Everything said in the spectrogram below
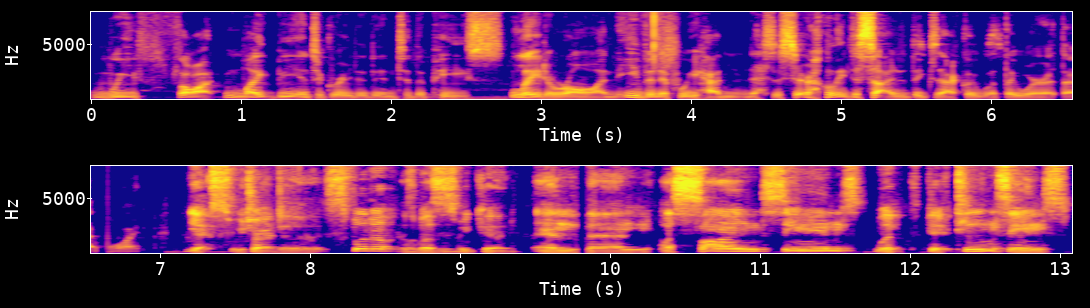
we thought might be integrated into the piece later on, even if we hadn't necessarily decided exactly what they were at that point. Yes, we tried to split up as best as we could and then assigned scenes with 15 scenes,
